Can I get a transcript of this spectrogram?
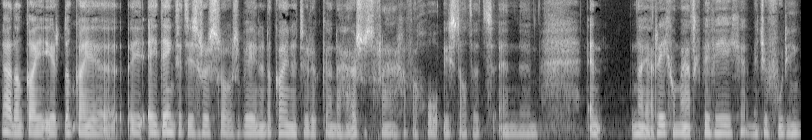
Nou, dan kan je eer, dan kan je, je, je denkt het is rusteloze benen, dan kan je natuurlijk aan de huisarts vragen van goh, is dat het? En, um, en nou ja, regelmatig bewegen met je voeding.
